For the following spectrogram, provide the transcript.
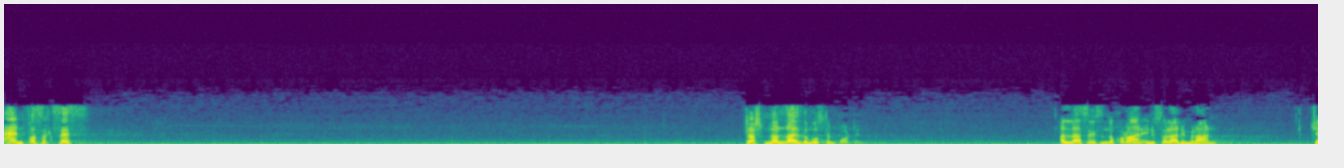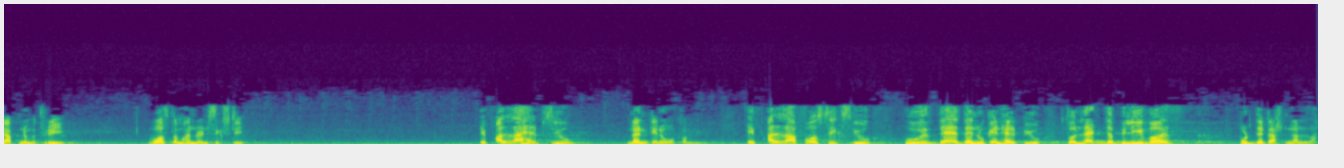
And for success, trust in Allah is the most important. Allah says in the Quran in Surah Al-Imran, chapter number 3, verse number 160. If Allah helps you, none can overcome you. If Allah forsakes you, who is there then who can help you? So let the believers put the trust in Allah.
